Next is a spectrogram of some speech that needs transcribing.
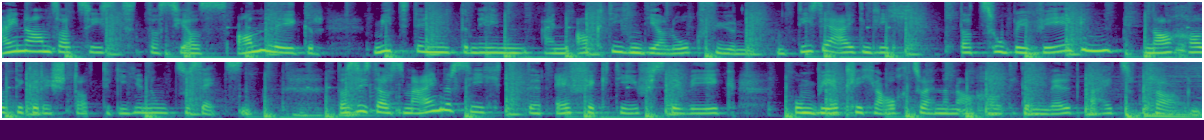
Ein Ansatz ist, dass Sie als Anleger mit den Unternehmen einen aktiven Dialog führen und diese eigentlich dazu bewegen, nachhaltigere Strategien umzusetzen. Das ist aus meiner Sicht der effektivste Weg, um wirklich auch zu einer nachhaltigeren Welt beizutragen.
